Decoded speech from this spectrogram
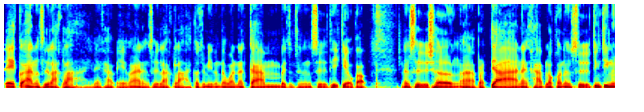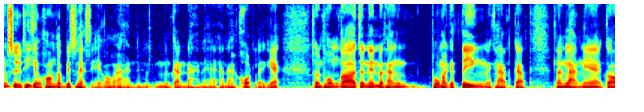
เอก็อ่านหนังสือหลากหลายนะครับเอก็อ่านหนังสือหลากหลาย ก็จะมีตั้งแต่วรรณกรรม ไปจนถึงหนังสือที่เกี่ยวกับหนังสือเชิงปรัชญานะครับแล้วก็หนังสือจริงๆหนังสือที่เกี่ยวข้องกับ business เอก็อ่านเหมือนกันนะนะฮะอนาคตอะไรเงี้ยส่วนผมก็จะเน้นมาทางพวก marketing นะครับกับหลังๆเนี่ยก็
